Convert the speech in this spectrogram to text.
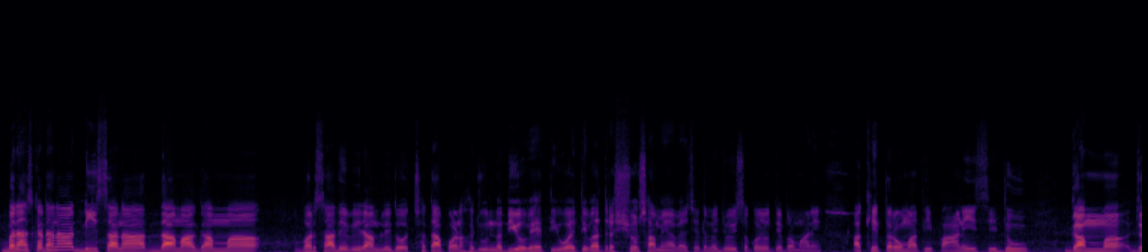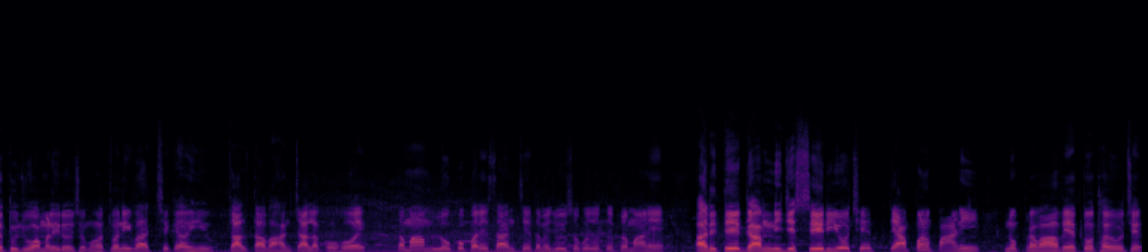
બનાસકાંઠાના ડીસાના દામા ગામમાં વરસાદે વિરામ લીધો, છતાં પણ હજુ નદીઓ વહેતી હોય તેવા દ્રશ્યો સામે આવ્યા છે. તમે જોઈ શકો છો તે પ્રમાણે આ ખેતરોમાંથી પાણી સીધું ગામમાં જતું જોવા મળી રહ્યું છે. મહત્ત્વની વાત છે કે અહીં ચાલતા વાહન ચાલકો હોય, તમામ લોકો પરેશાન છે. તમે જોઈ શકો છો તે પ્રમાણે આ રીતે ગામની જે શેરીઓ છે, ત્યાં પણ પાણીનો પ્રવાહ વહેતો થયો છે.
